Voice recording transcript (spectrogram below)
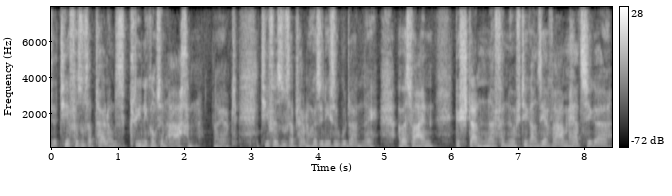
der Tierversuchsabteilung des Klinikums in Aachen. Naja, Tierversuchsabteilung hört sich nicht so gut an. Ne? Aber es war ein gestandener, vernünftiger und sehr warmherziger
